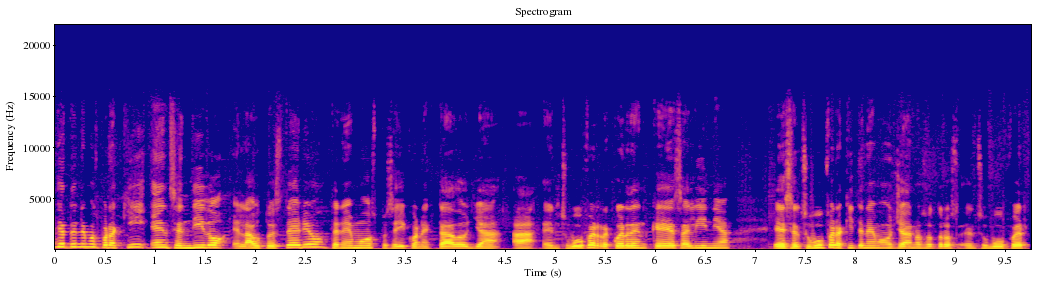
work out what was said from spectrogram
ya tenemos por aquí encendido el auto estéreo, tenemos pues ahí conectado ya a el subwoofer, recuerden que esa línea es el subwoofer, aquí tenemos ya nosotros el subwoofer,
